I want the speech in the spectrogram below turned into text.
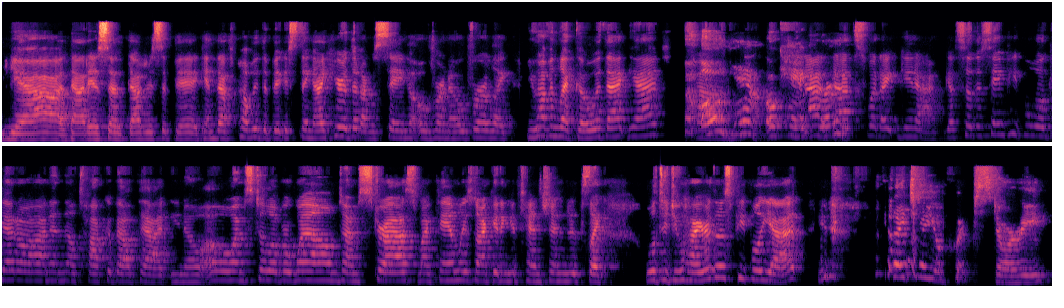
yeah that is a that is a big and that's probably the biggest thing i hear that i was saying over and over like you haven't let go of that yet oh um, yeah okay that, that's what i you know so the same people will get on and they'll talk about that you know oh i'm still overwhelmed i'm stressed my family's not getting attention it's like well did you hire those people yet you know can I tell you a quick story?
